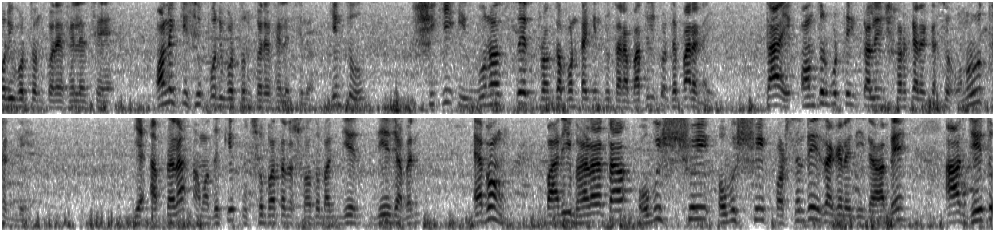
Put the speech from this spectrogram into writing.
পরিবর্তন করে ফেলেছে, অনেক কিছু পরিবর্তন করে ফেলেছিল। কিন্তু সিকি বোনাসের প্রজ্ঞাপনটা কিন্তু তারা বাতিল করতে পারে নাই। অন্তর্বর্তীকালীন সরকারের কাছে অনুরোধ থাকবে যে আপনারা আমাদেরকে উৎসব ভাতাটা শতভাগ দিয়ে দিয়ে যাবেন এবং বাড়ি ভাড়াটা অবশ্যই অবশ্যই পার্সেন্টেজ আকারে দিতে হবে। আর যেহেতু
